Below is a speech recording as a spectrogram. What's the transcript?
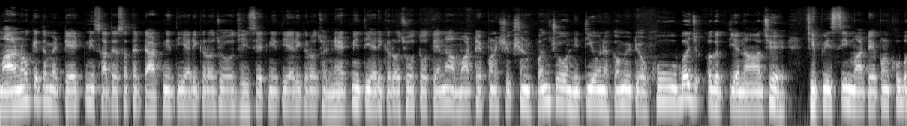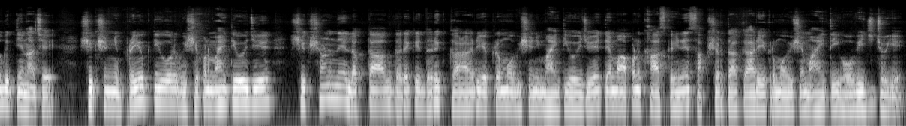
માનો કે તમે ટેટની સાથે સાથે ટાટની તૈયારી કરો છો જી સેટની તૈયારી કરો છો, નેટની તૈયારી કરો છો, તો તેના માટે પણ શિક્ષણ પંચો, નીતિઓ અને કમિટીઓ ખૂબ જ અગત્યના છે. જીપીસી માટે પણ ખૂબ અગત્યના છે. શિક્ષણની પ્રયુક્તિઓ વિશે પણ માહિતી હોવી જોઈએ. શિક્ષણને લગતા દરેકે દરેક કાર્યક્રમો વિશેની માહિતી હોવી જોઈએ. તેમાં પણ ખાસ કરીને સાક્ષરતા કાર્યક્રમો વિશે માહિતી હોવી જ જોઈએ.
